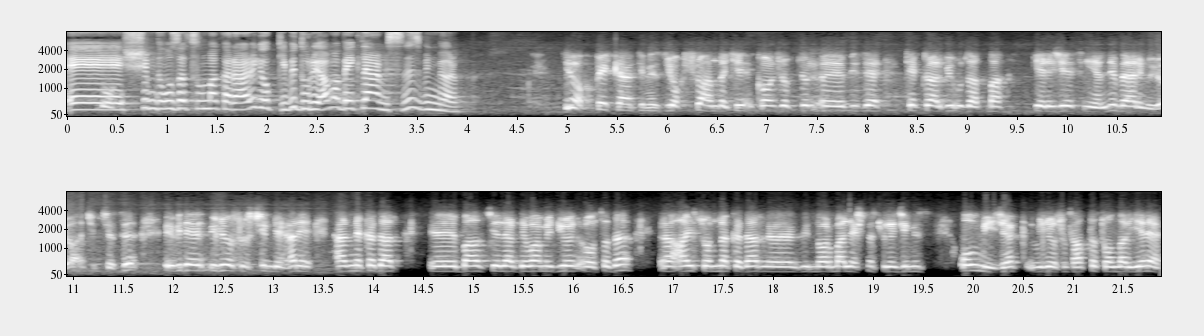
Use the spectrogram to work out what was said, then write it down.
Ee, şimdi uzatılma kararı yok gibi duruyor ama bekler misiniz bilmiyorum. Yok beklentimiz yok. Şu andaki konjonktür e, bize tekrar bir uzatma geleceği sinyalini vermiyor açıkçası. E, bir de biliyorsunuz şimdi hani her ne kadar e, bazı şeyler devam ediyor olsa da e, ay sonuna kadar e, normalleşme sürecimiz olmayacak. Biliyorsunuz hafta sonları yine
